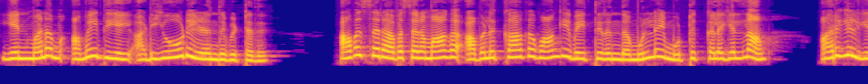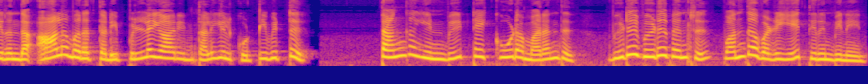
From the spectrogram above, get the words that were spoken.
என் மனம் அமைதியை அடியோடு இழந்துவிட்டது. அவசர அவசரமாக அவளுக்காக வாங்கி வைத்திருந்த முல்லை முட்டுக்களையெல்லாம் அருகில் இருந்த ஆலமரத்தடி பிள்ளையாரின் தலையில் கொட்டிவிட்டு தங்கையின் வீட்டை கூட மறந்து விடுவிடுவென்று வந்த வழியே திரும்பினேன்.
